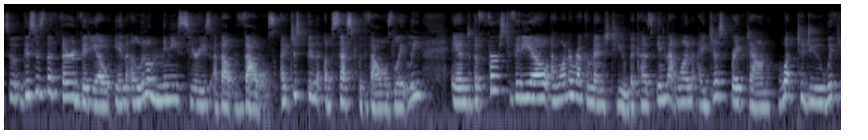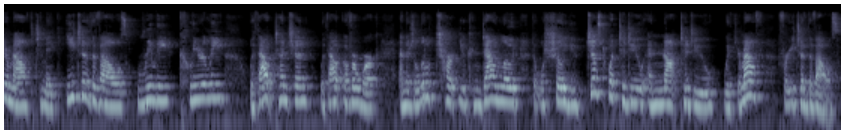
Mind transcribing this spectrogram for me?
So this is the third video in a little mini series about vowels. I've just been obsessed with vowels lately. And the first video I wanna recommend to you because in that one, I just break down what to do with your mouth to make each of the vowels really clearly without tension, without overwork. And there's a little chart you can download that will show you just what to do and not to do with your mouth for each of the vowels.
